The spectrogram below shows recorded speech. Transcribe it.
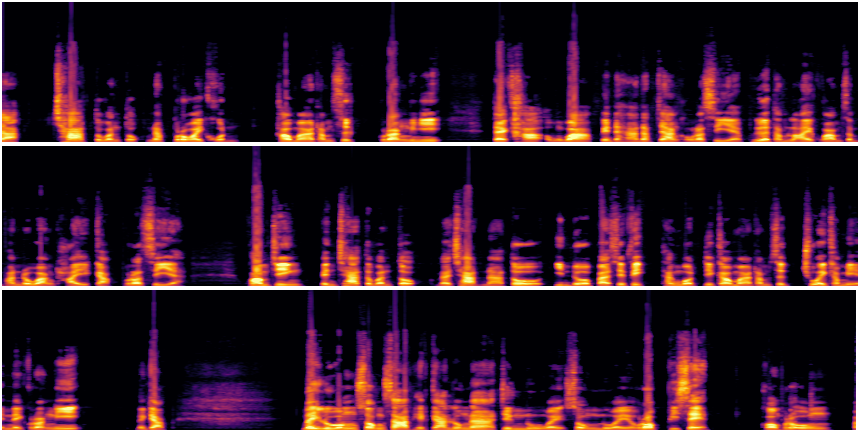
จาก ชาติตะวันตกนับร้อยคนเข้ามาทำศึกครั้งนี้ แต่ข่าวออกมาว่าเป็นทหารรับจ้างของรัสเซียเพื่อทำลายความสัมพันธ์ระหว่างไทยกับรัสเซีย ความจริงเป็นชาติตะวันตกและชาตินาโตอินโดแปซิฟิกทั้งหมดที่เข้ามาทำศึกช่วยเขมรในครั้งนี้นะครับในหลวงทรงทราบเหตุการณ์ล่วงหน้าจึงหน่วยส่งหน่วยรบพิเศษของพระองค์ไป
